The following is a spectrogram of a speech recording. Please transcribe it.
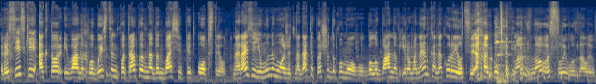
Російський актор Іван Охлобистін потрапив на Донбасі під обстріл. Наразі йому не можуть надати першу допомогу, бо Лобанов і Романенка на курилці, а Купітман знову сливу залив.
